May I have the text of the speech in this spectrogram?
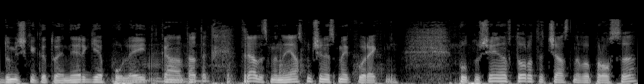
думички като енергия, поле и така нататък, трябва да сме наясно, че не сме коректни. По отношение на втората част на въпроса,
